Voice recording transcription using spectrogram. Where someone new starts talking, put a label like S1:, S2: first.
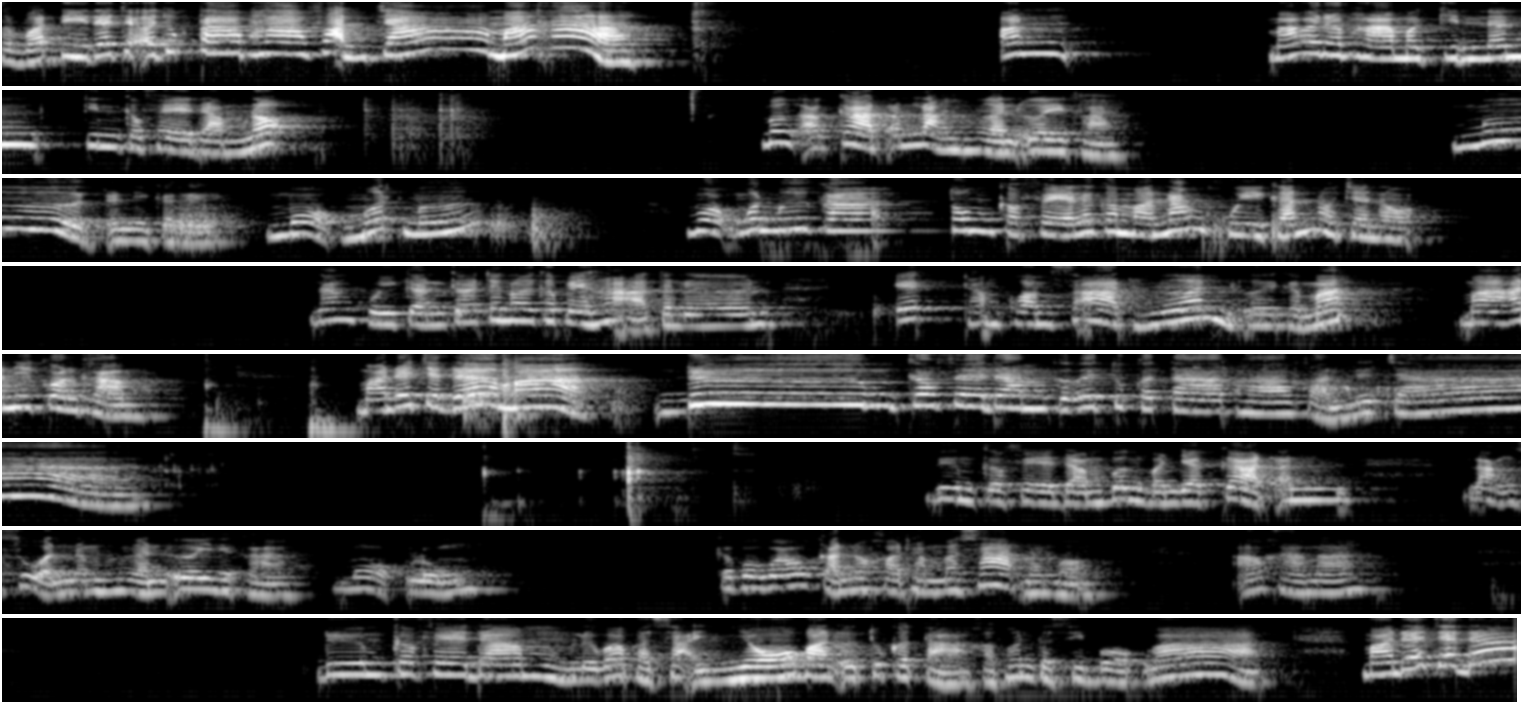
S1: สวัสดีนะจ๊ะเออทุกตาพาฝันจ้ามาค่ะ อันมาก็จะพามากินนั้นกินกาแฟดำเนาะเมืองอากาศอันหลังเหือนเอ่ยค่ะ มืดอันนี้ก็ได้หมอกมืดมือหมอกมืดมือกะต้มกาแฟแล้วก็มานั่งคุยกันเนาะจ้ะเนาะนั่งคุยกันก็จะน้อยก็ไปหาตะเลินเอ็ดทำความสะอาดเฮือน เอ่ยกันมา มาอันนี้ก่อนค่ะมาได้จะเด้อมา ดื่มกาแฟดำกับไอ้ตุ๊กตาพาฝันเด้จ้า ดื่มกาแฟดำเบิ่งบรรยากาศอันหลังสวนน้ำเหือนเอ้ยนี่ค่ะหมอกหลงก็บอกว่ากันเนาะค่ะธรรมชาติมันบอกเอาค่ะมา ดื่มกาแฟดำหรือว่าภาษาย้อบานเออตุ๊กตาค่ะ เพิ่อนก็สิบอกว่า มาเด้อจ้าเด้อ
